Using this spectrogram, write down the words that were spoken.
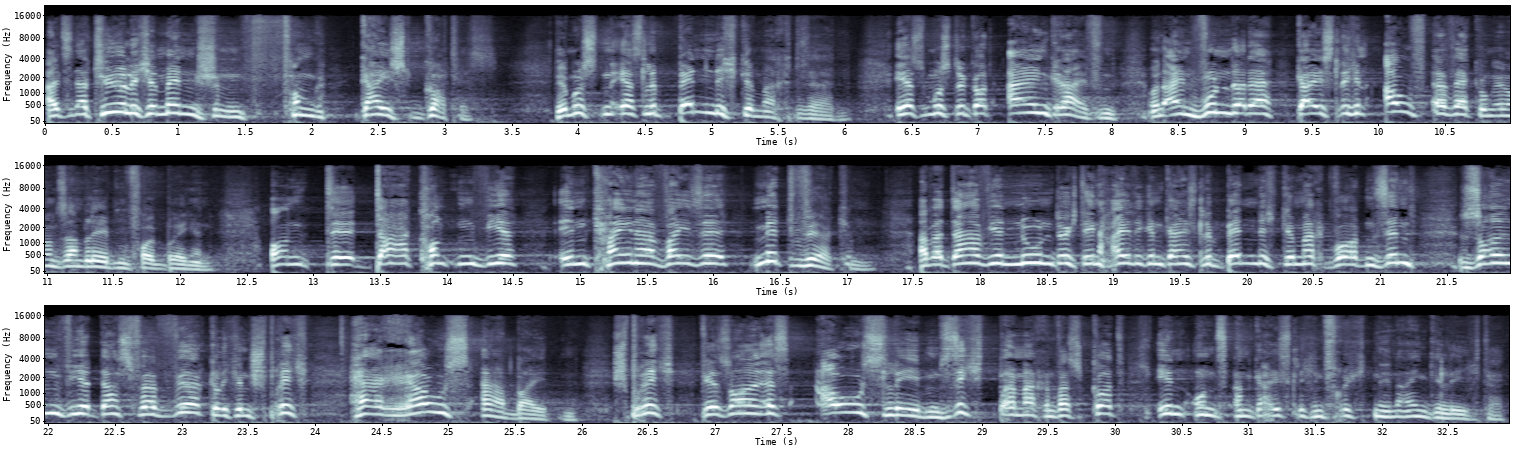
als natürliche Menschen vom Geist Gottes. Wir mussten erst lebendig gemacht werden. Erst musste Gott eingreifen und ein Wunder der geistlichen Auferweckung in unserem Leben vollbringen. Und äh, da konnten wir in keiner Weise mitwirken. Aber da wir nun durch den Heiligen Geist lebendig gemacht worden sind, sollen wir das verwirklichen, sprich herausarbeiten. Sprich, wir sollen es ausleben, sichtbar machen, was Gott in uns an geistlichen Früchten hineingelegt hat.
